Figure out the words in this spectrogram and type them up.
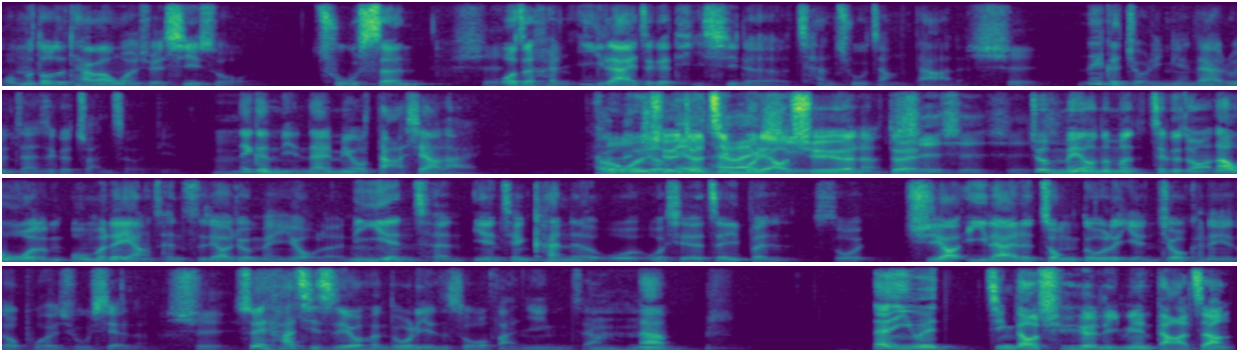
我们都是台湾文学系所出身，或者很依赖这个体系的产出长大的，是。那个九零年代的论战是个转折点，嗯、那个年代没有打下来，台湾文学就进不了学院了，对，是是是，就没有那么这个状况。那我我们的养成资料就没有了，你眼前眼前看的我我写的这一本所需要依赖的众多的研究，可能也都不会出现了，是，所以它其实有很多连锁反应，这样。嗯、那但因为进到学院里面打仗，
